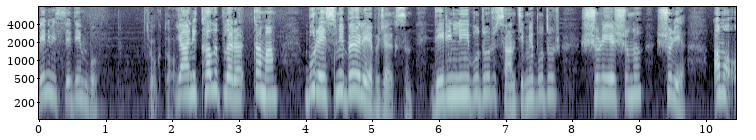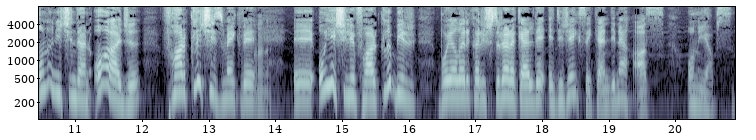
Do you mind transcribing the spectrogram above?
Benim istediğim bu. Çok doğru. Yani kalıplara tamam bu resmi böyle yapacaksın. Derinliği budur, santimi budur. Şuraya şunu, şuraya. Ama onun içinden o ağacı farklı çizmek ve evet. e, o yeşili farklı bir boyaları karıştırarak elde edecekse kendine has onu yapsın.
